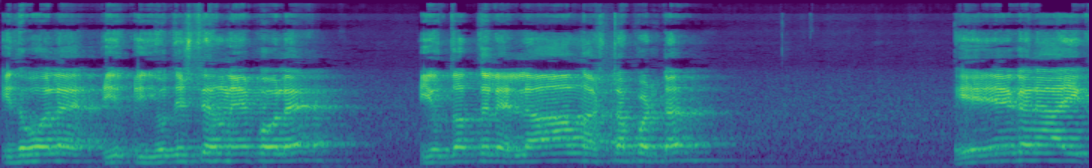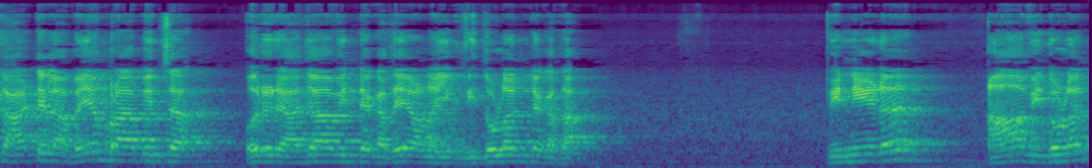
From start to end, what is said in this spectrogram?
ഇതുപോലെ യുധിഷ്ഠിരനെ പോലെ യുദ്ധത്തിൽ എല്ലാം നഷ്ടപ്പെട്ട് ഏകനായി കാട്ടിൽ അഭയം പ്രാപിച്ച ഒരു രാജാവിന്റെ കഥയാണ് ഈ വിതുളന്റെ കഥ. പിന്നീട് ആ വിതുളൻ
